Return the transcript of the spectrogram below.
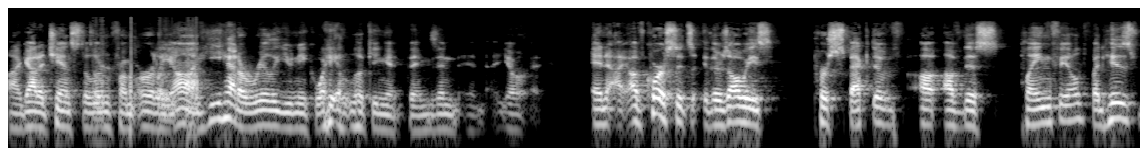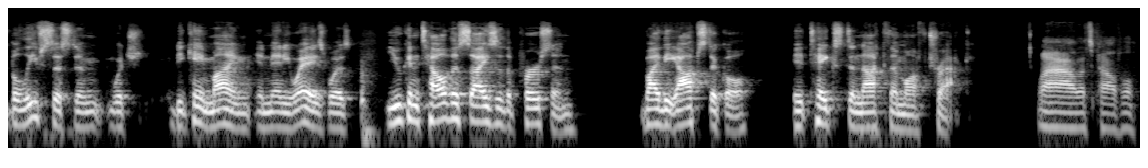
I got a chance to learn from early on. He had a really unique way of looking at things, and, and you know, and I, of course, it's there's always perspective of, of this playing field, but his belief system, which became mine in many ways, was you can tell the size of the person by the obstacle it takes to knock them off track. Wow, that's powerful.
